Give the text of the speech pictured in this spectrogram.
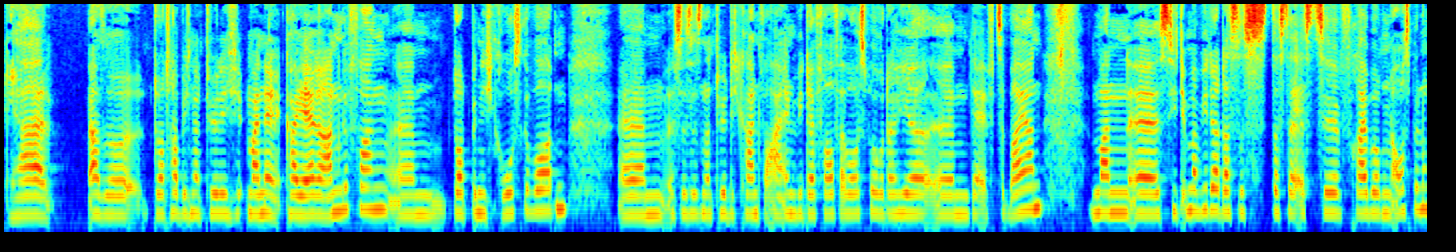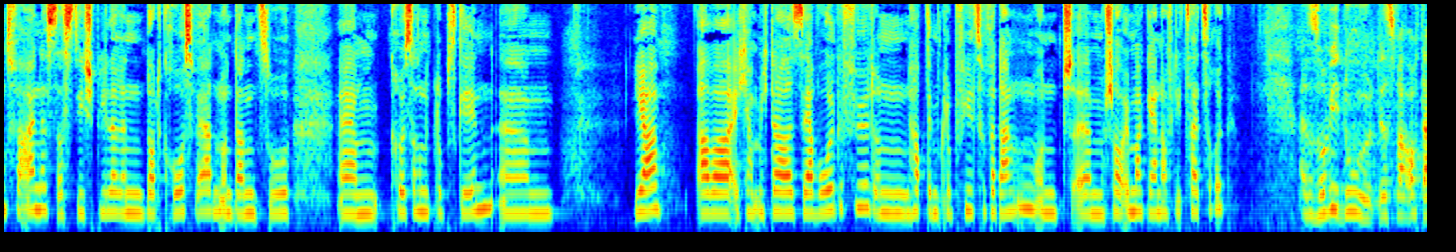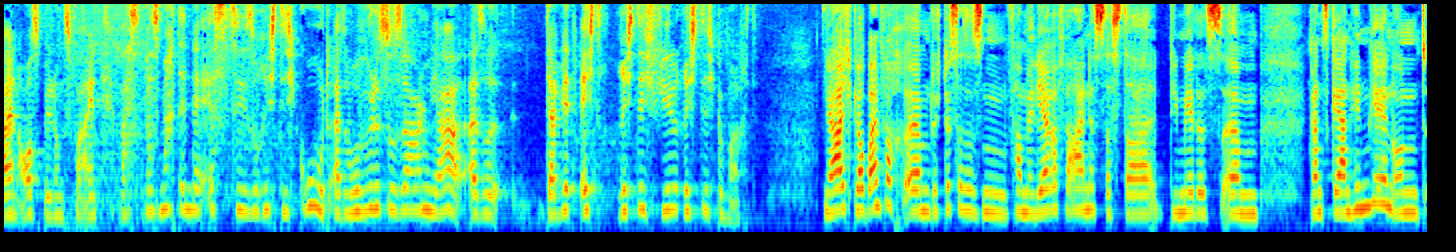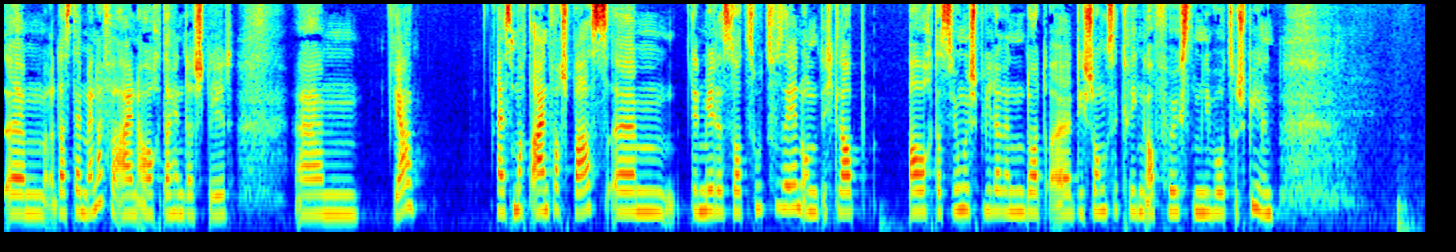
Ja, also dort habe ich natürlich meine Karriere angefangen. Ähm, dort bin ich groß geworden. Ähm, es ist jetzt natürlich kein Verein wie der VfL Wolfsburg oder hier ähm, der FC Bayern. Man äh, sieht immer wieder, dass es, dass der SC Freiburg ein Ausbildungsverein ist, dass die Spielerinnen dort groß werden und dann zu ähm, größeren Clubs gehen. Ähm, ja, aber ich habe mich da sehr wohl gefühlt und habe dem Club viel zu verdanken und ähm, schaue immer gerne auf die Zeit zurück. Also so wie du, das war auch dein Ausbildungsverein. Was, was macht denn der SC so richtig gut? Also wo würdest du sagen, ja, also da wird echt richtig viel richtig gemacht? Ja, ich glaube einfach ähm, durch das, dass es ein familiärer Verein ist, dass da die Mädels ähm, ganz gern hingehen und ähm, dass der Männerverein auch dahinter steht. Ähm, ja, es macht einfach Spaß, ähm, den Mädels dort zuzusehen und ich glaube auch, dass junge Spielerinnen dort äh, die Chance kriegen, auf höchstem Niveau zu spielen.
